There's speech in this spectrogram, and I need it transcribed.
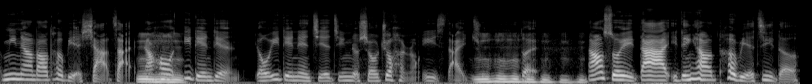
泌尿道特别狭窄，然后一点点有一点点结晶的时候就很容易塞住。对，然后所以大家一定要特别记得。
